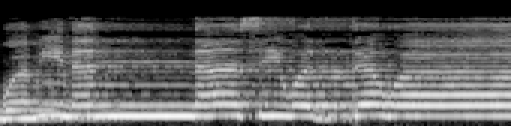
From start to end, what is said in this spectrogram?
ومن الناس والدواب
